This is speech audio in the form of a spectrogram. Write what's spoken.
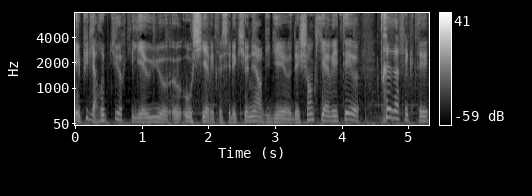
et puis de la rupture qu'il y a eu aussi avec le sélectionneur Didier Deschamps, qui avait été très affecté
